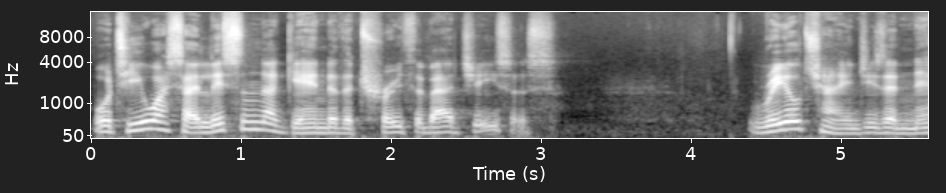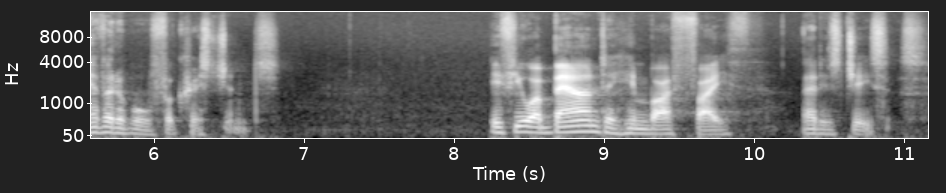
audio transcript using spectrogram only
Or to you, I say, listen again to the truth about Jesus. Real change is inevitable for Christians. If you are bound to Him by faith, that is Jesus.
